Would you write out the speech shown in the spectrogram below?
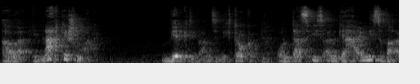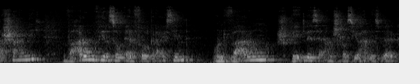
aber im Nachgeschmack wirkt die wahnsinnig trocken. Und das ist ein Geheimnis wahrscheinlich, warum wir so erfolgreich sind und warum Spätlese am Schloss Johannisberg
